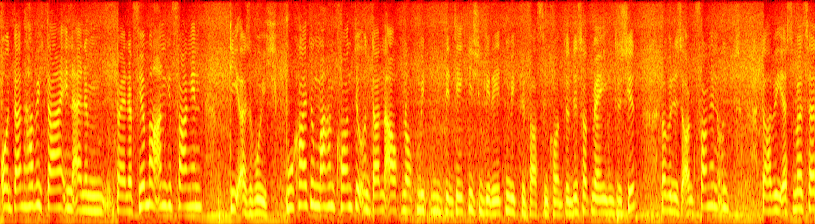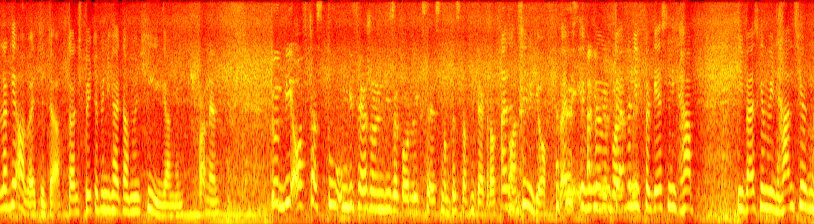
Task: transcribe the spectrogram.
Und dann habe ich da in einem, bei einer Firma angefangen, die, also wo ich Buchhaltung machen konnte und dann auch noch mit, mit den technischen Geräten mich befassen konnte. Und das hat mich eigentlich interessiert. Dann habe ich das angefangen und da habe ich erst einmal eine Zeit lang gearbeitet da. Dann später bin ich halt nach München gegangen. Spannend. Du, und wie oft hast du ungefähr schon in dieser Gondel gesessen und bist auf den Berg Also raufgefahren? ziemlich oft. Weil ich man darf nicht vergessen, ich habe, ich weiß gar nicht, mit Hans-Jürgen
